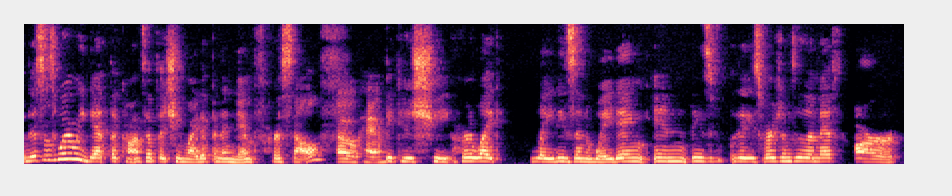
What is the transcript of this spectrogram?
this is where we get the concept that she might have been a nymph herself. Oh, okay. Because she her like ladies in waiting in these these versions of the myth are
